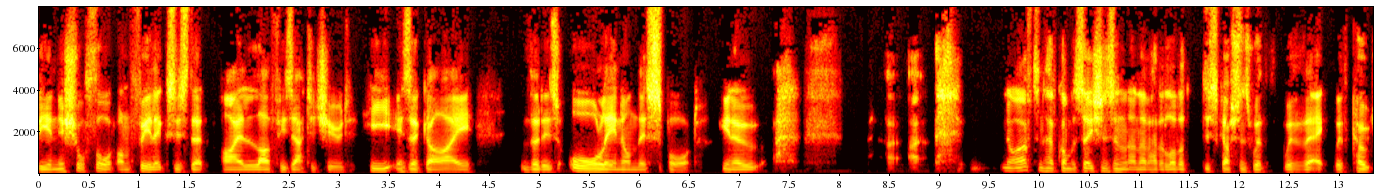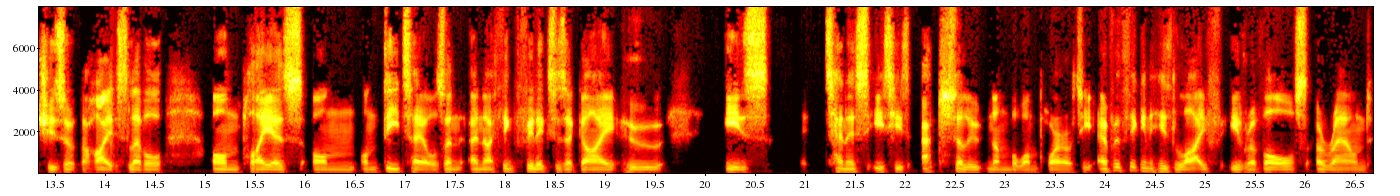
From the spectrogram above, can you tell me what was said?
the initial thought on Felix is that I love his attitude. He is a guy that is all in on this sport. You know, I, you know, I often have conversations, and, and, I've had a lot of discussions with with with coaches at the highest level on players, on on details, and and I think Felix is a guy who is tennis is his absolute number one priority. Everything in his life it revolves around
